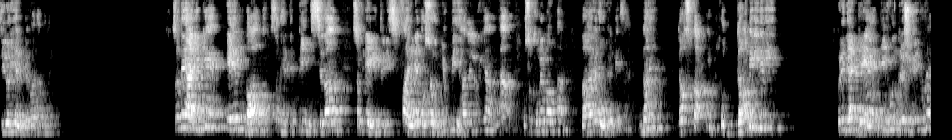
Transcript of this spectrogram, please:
til å hjelpe hverandre. Så det er ikke en dag som heter pinsedag, som egentlig feirer, og så jubbi, halleluja, ja, og så kommer mandag. Da er det over pinse. Nei, da starter den, og da begynner vi. Fordi det er det de 120 gjorde.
